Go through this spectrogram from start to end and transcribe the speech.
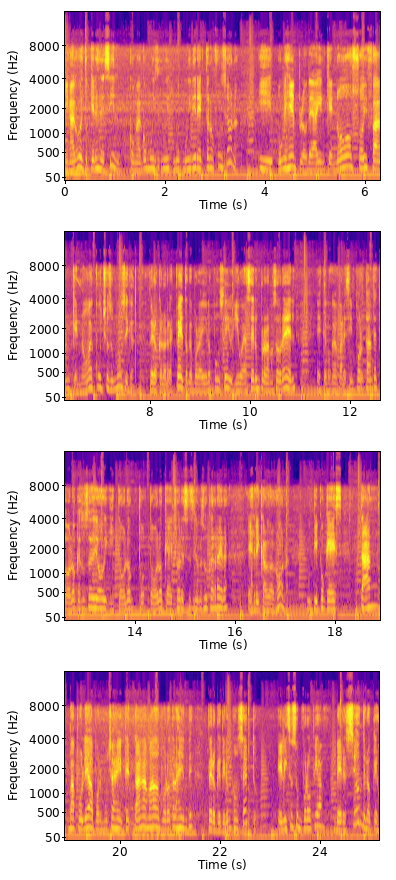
en algo que tú quieres decir, con algo muy, muy, muy, directo no funciona. Y un ejemplo de alguien que no soy fan, que no escucho su música, pero que lo respeto, que por ahí lo puse y voy a hacer un programa sobre él, este, porque me parece importante todo lo que sucedió y todo lo, todo lo que ha hecho ese señor en su carrera, es Ricardo Arjona. Un tipo que es tan vapuleado por mucha gente, tan amado por otra gente, pero que tiene un concepto. Él hizo su propia versión de lo que es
